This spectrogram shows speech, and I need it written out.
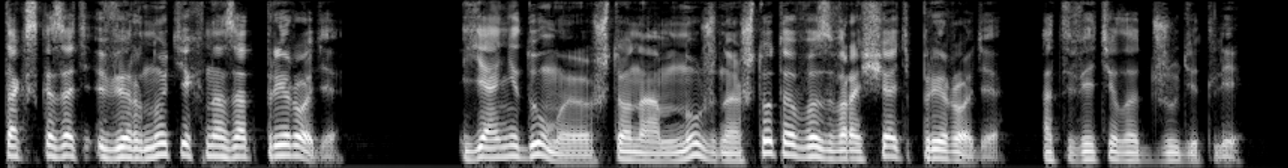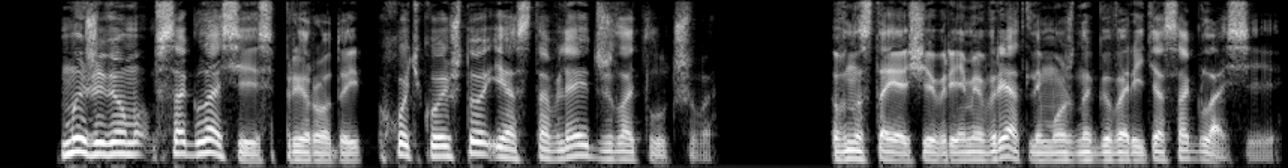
«Так сказать, вернуть их назад природе». «Я не думаю, что нам нужно что-то возвращать природе», — ответила Джудит Ли. «Мы живем в согласии с природой, хоть кое-что и оставляет желать лучшего. В настоящее время вряд ли можно говорить о согласии.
